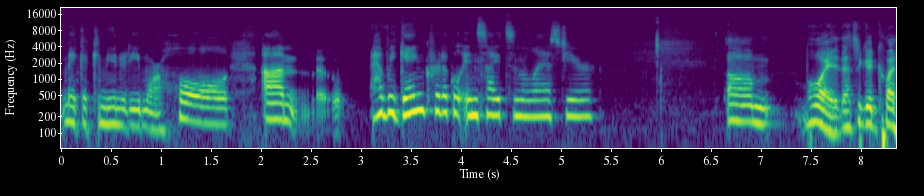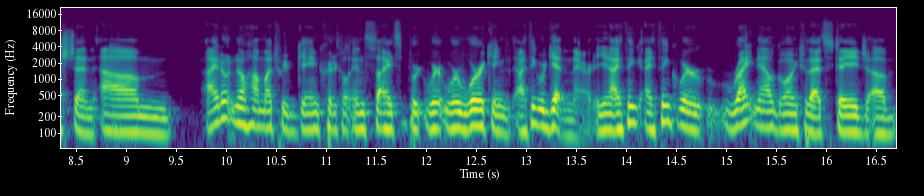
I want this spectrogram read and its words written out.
make a community more whole. Um, have we gained critical insights in the last year? Um, boy, that's a good question. Um, I don't know how much we've gained critical insights. We're, we're, we're, working. I think we're getting there. You know, I think I think we're right now going to that stage of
